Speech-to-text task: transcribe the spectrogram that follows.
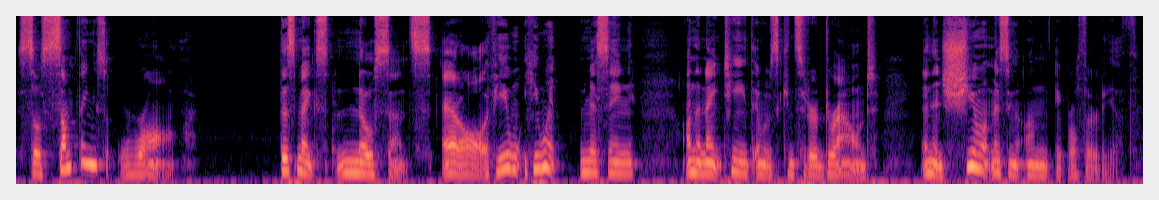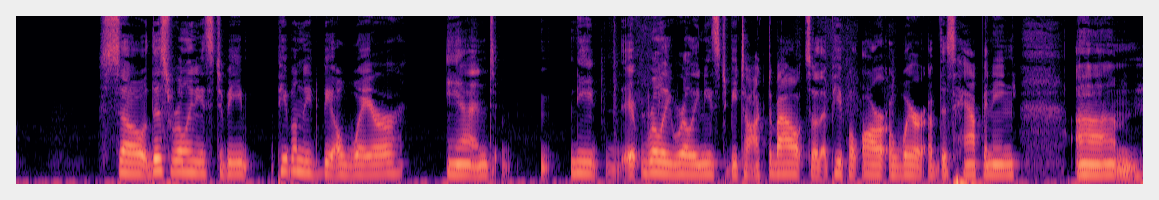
So something's wrong. This makes no sense at all. If he he went missing on the 19th and was considered drowned, and then she went missing on April 30th. So this really needs to be people need to be aware and need it really really needs to be talked about so that people are aware of this happening. Um,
